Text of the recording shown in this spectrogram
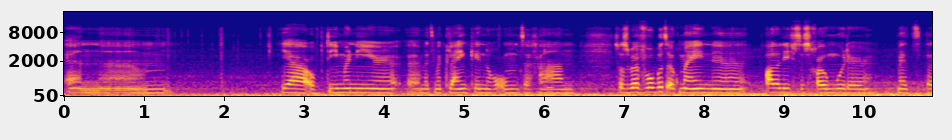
En um, ja, op die manier uh, met mijn kleinkinderen om te gaan. Zoals bijvoorbeeld ook mijn uh, allerliefste schoonmoeder met, uh,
